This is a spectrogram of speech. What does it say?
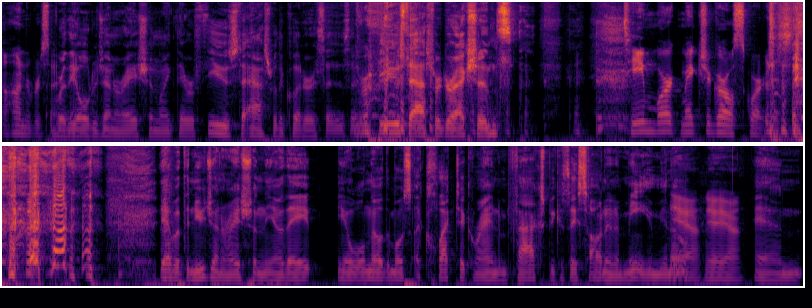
hundred percent. Where the older generation, like they refuse to ask where the clitoris is, they refuse to ask for directions. teamwork makes your girl squirt. yeah, but the new generation, you know, they you know will know the most eclectic random facts because they saw it in a meme, you know. Yeah, yeah, yeah. and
